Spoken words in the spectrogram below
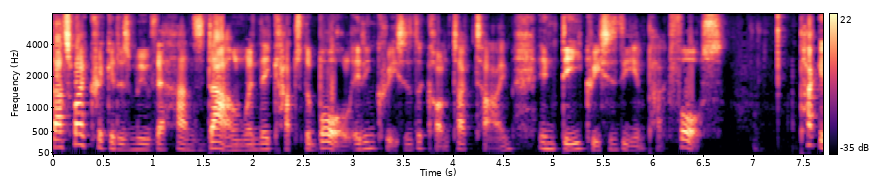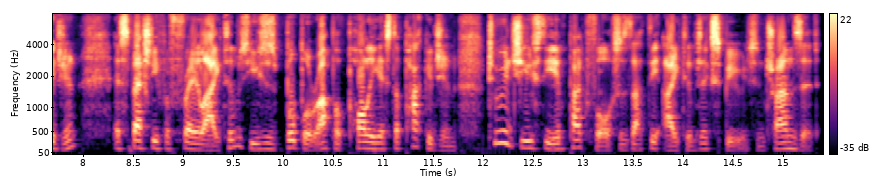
That's why cricketers move their hands down when they catch the ball. It increases the contact time and decreases the impact force. Packaging, especially for frail items, uses bubble wrap or polyester packaging to reduce the impact forces that the items experience in transit.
